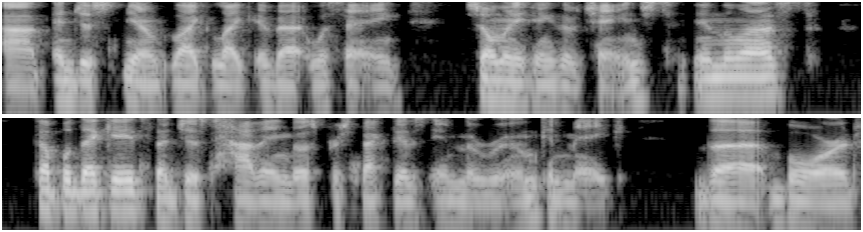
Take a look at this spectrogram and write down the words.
um, and just you know like like Yvette was saying, so many things have changed in the last couple decades that just having those perspectives in the room can make the board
